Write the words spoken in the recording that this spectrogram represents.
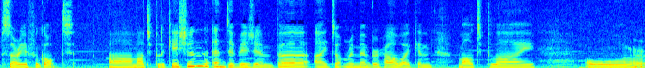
Sorry, I forgot. Uh, multiplication and division, but I don't remember how I can multiply or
